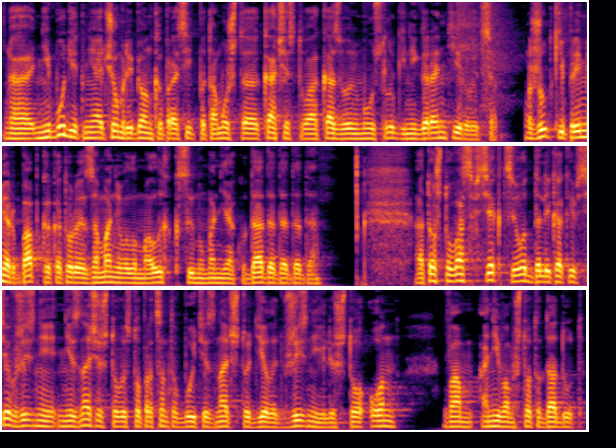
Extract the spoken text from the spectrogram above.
не будет ни о чем ребенка просить, потому что качество оказываемой услуги не гарантируется. Жуткий пример. Бабка, которая заманивала малых к сыну-маньяку. Да-да-да-да-да. А то, что вас в секции отдали, как и все в жизни, не значит, что вы сто процентов будете знать, что делать в жизни, или что он вам, они вам что-то дадут.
